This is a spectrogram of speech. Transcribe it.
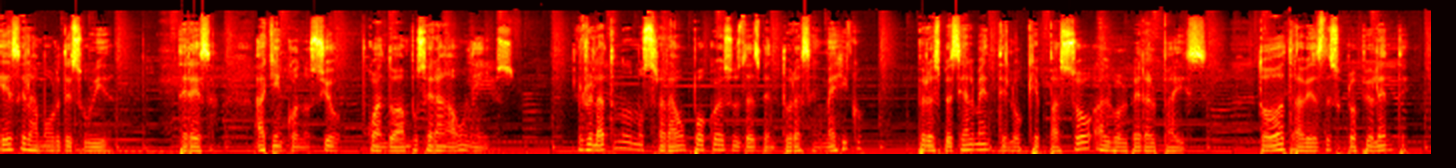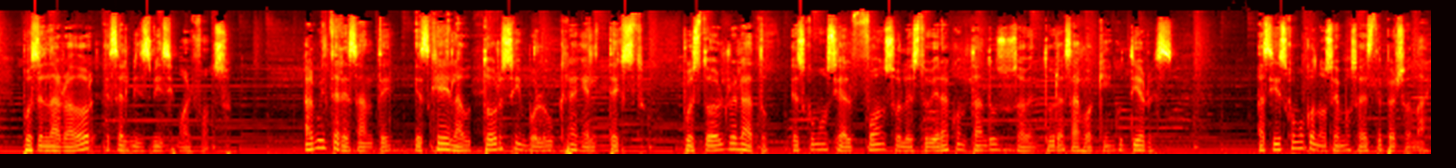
es el amor de su vida, Teresa, a quien conoció cuando ambos eran aún niños. El relato nos mostrará un poco de sus desventuras en México, pero especialmente lo que pasó al volver al país, todo a través de su propio lente, pues el narrador es el mismísimo Alfonso. Algo interesante es que el autor se involucra en el texto, pues todo el relato es como si Alfonso le estuviera contando sus aventuras a Joaquín Gutiérrez. Así es como conocemos a este personaje,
